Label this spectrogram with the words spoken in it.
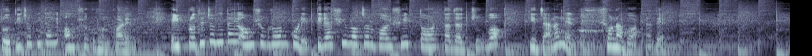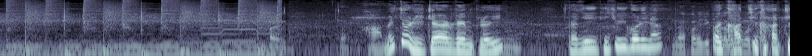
প্রতিযোগিতায় অংশগ্রহণ করেন। এই প্রতিযোগিতায় অংশগ্রহণ করে তিরাশি বছর বয়সী তরতাজা যুবক কি জানালেন শোনাবো আপনাদের। আমি তো রিটায়ার্ড এমপ্লয়ি কাজেই কিছুই করি না। ওই খাচ্ছি খাচ্ছি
